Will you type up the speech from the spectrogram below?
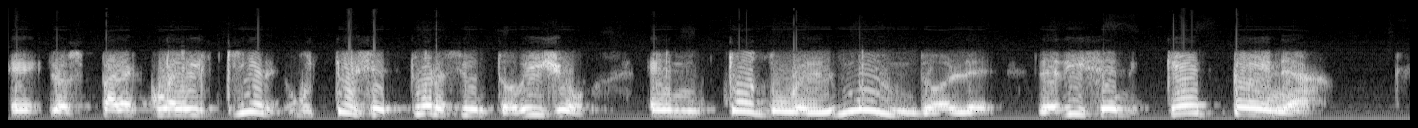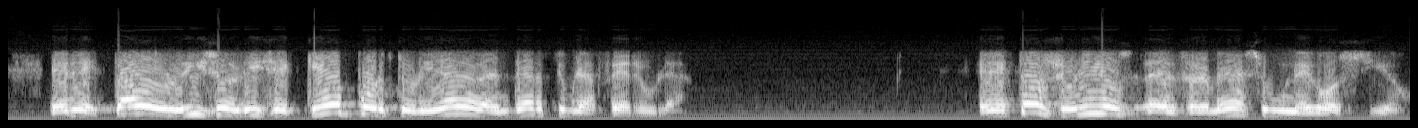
eh, los, para cualquier, usted se tuerce un tobillo, en todo el mundo le, le dicen qué pena. En Estados Unidos le dice qué oportunidad de venderte una férula. En Estados Unidos la enfermedad es un negocio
